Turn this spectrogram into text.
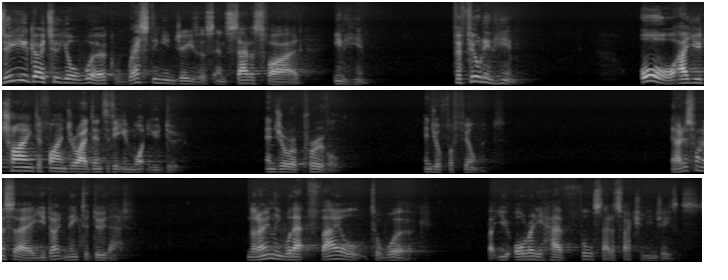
Do you go to your work resting in Jesus and satisfied in Him? Fulfilled in Him? Or are you trying to find your identity in what you do and your approval and your fulfillment? And I just want to say, you don't need to do that. Not only will that fail to work, but you already have full satisfaction in Jesus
